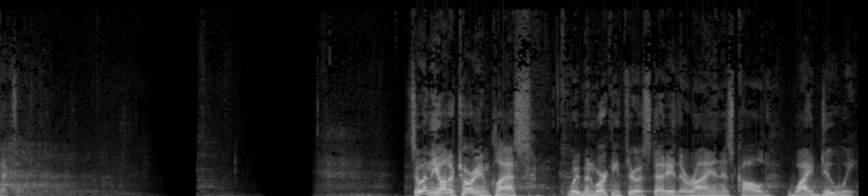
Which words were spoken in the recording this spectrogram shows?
fix it. So in the auditorium class, we've been working through a study that Ryan has called Why Do We?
